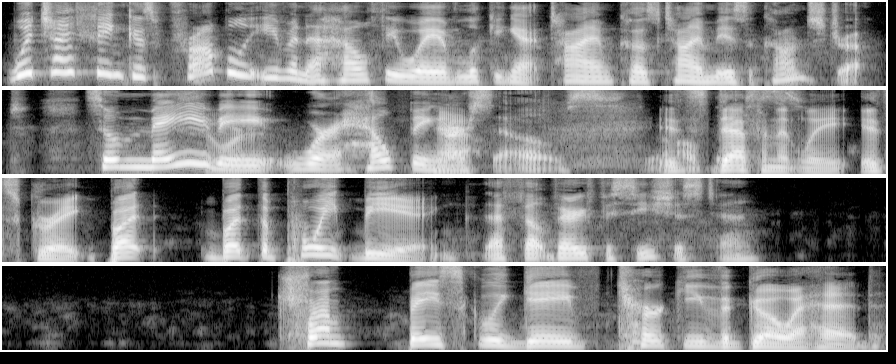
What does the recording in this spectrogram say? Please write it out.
Which I think is probably even a healthy way of looking at time because time is a construct. So maybe Sure. we're helping Yeah. ourselves. It's definitely it's great. But but the point being, that felt very facetious, Dan. Trump basically gave Turkey the go ahead.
